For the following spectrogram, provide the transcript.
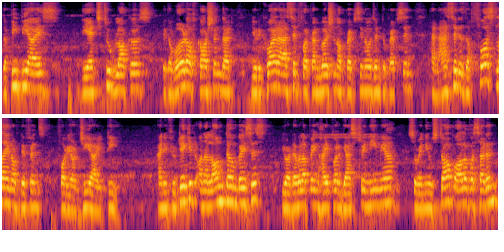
the PPIs, the H2 blockers, with a word of caution that you require acid for conversion of pepsinogen to pepsin, and acid is the first line of defense for your GIT. And if you take it on a long term basis, you are developing hypergastrinemia. So when you stop all of a sudden,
